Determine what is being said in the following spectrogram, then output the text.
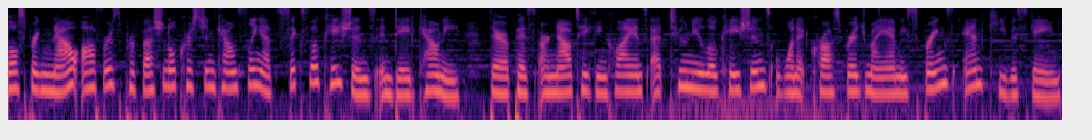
Wellspring now offers professional Christian counseling at six locations in Dade County. Therapists are now taking clients at two new locations, one at Crossbridge, Miami Springs, and Key Biscayne.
